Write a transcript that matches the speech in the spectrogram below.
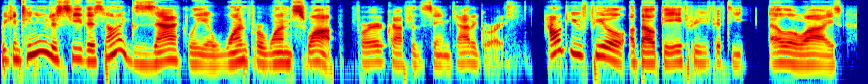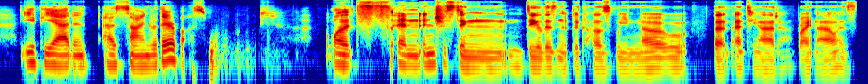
we continue to see this not exactly a one for one swap for aircraft of the same category. How do you feel about the A350 LOIs Etihad has signed with Airbus? Well, it's an interesting deal, isn't it? Because we know that Etihad right now has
